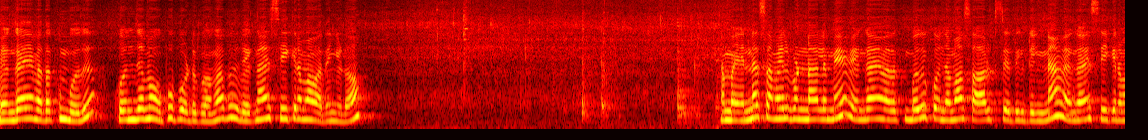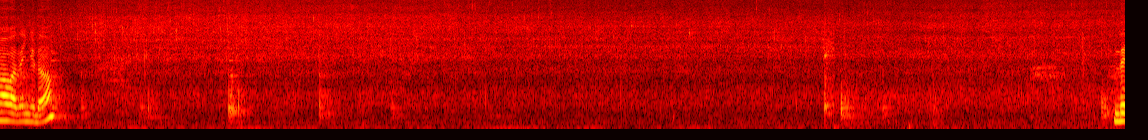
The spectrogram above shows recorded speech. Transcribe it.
வெங்காயம் வதக்கும் போது கொஞ்சமாக உப்பு போட்டுக்கோங்க. அப்போ வெங்காயம் சீக்கிரமாக வதங்கிடும். நம்ம என்ன சமையல் பண்ணாலுமே வெங்காயம் வதக்கும் போது கொஞ்சமாக சால்ட் சேர்த்துக்கிட்டிங்கன்னா வெங்காயம் சீக்கிரமாக வதங்கிடும். இந்த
